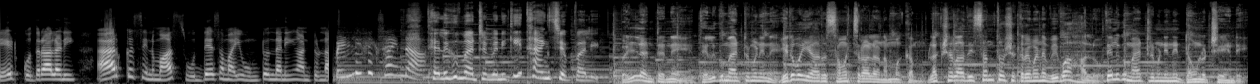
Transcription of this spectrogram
డేట్ కుదరాలని యార్క్ సినిమాస్ ఉద్దేశమై ఉంటుందని అంటున్నారు. పెళ్ళి ఫిక్స్ అయిందా? తెలుగు మ్యాట్రిమోనీకి థ్యాంక్స్ చెప్పాలి. పెళ్ళంటేనే తెలుగు మ్యాట్రిమనీనే ఇరవై ఆరు సంవత్సరాల నమ్మకం లక్షలాది సంతోషకరమైన వివాహాలు. తెలుగు మ్యాట్రిమనీని డౌన్లోడ్ చేయండి.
